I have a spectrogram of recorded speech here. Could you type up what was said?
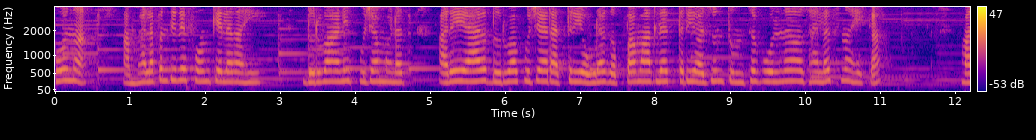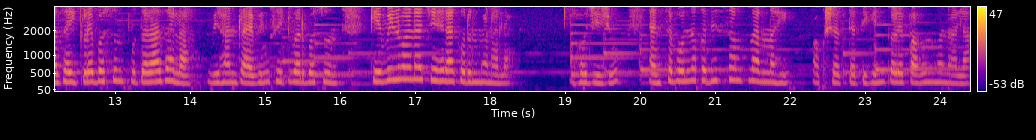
हो ना आम्हाला पण तिने फोन केला नाही. दुर्वा आणि पूजा म्हणत अरे यार दुर्वा पूजा रात्री एवढ्या गप्पा मारल्यात तरी अजून तुमचं बोलणं झालंच नाही का? माझा इकडे बसून पुतळा झाला विहान ड्रायव्हिंग सीटवर बसून केविलवाना चेहरा करून म्हणाला. हो जिजू यांचं बोलणं कधीच संपणार नाही अक्षत त्या तिघींकडे पाहून म्हणाला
